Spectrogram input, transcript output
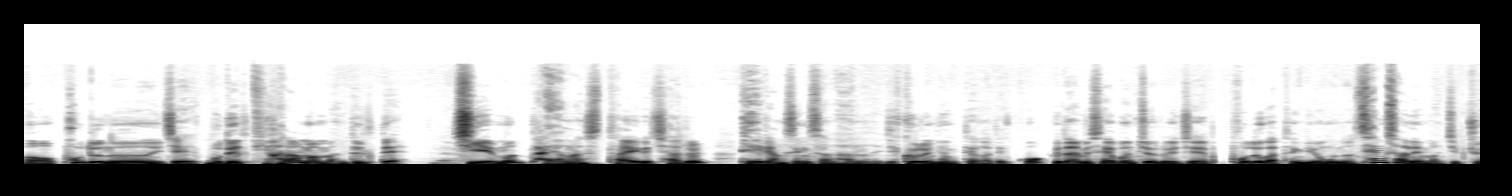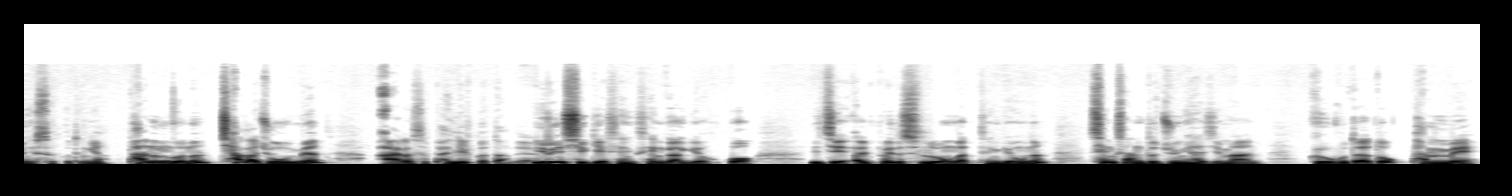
어, 포드는 이제 모델 T 하나만 만들 때 네. GM은 다양한 스타일의 차를 대량 생산하는 이제 그런 형태가 됐고 그 다음에 세 번째로 이제 포드 같은 경우는 생산에만 집중했었거든요. 파는 거는 차가 좋으면 알아서 팔릴 거다. 네. 이런 식의 생, 생각이었고 이제 알프레드 슬로원 같은 경우는 생산도 중요하지만 그보다도 판매,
